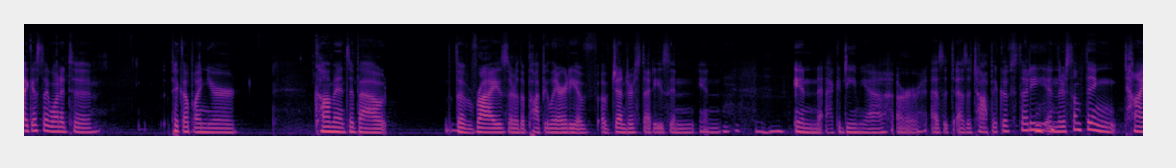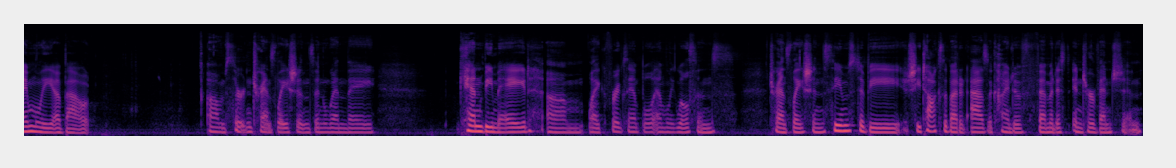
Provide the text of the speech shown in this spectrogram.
I guess I wanted to pick up on your comment about the rise or the popularity of, of gender studies in in mm-hmm. in academia or as a, as a topic of study. Mm-hmm. And there's something timely about um, certain translations and when they can be made. Um, like for example, Emily Wilson's translation seems to be she talks about it as a kind of feminist intervention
